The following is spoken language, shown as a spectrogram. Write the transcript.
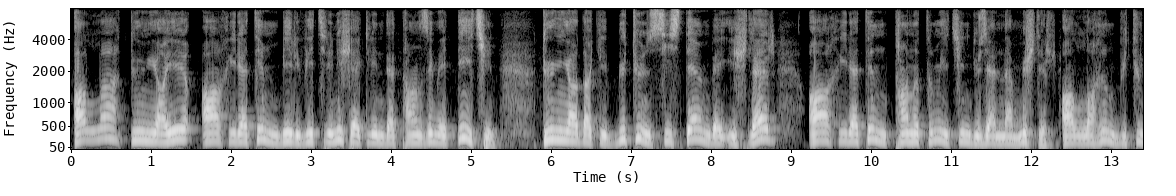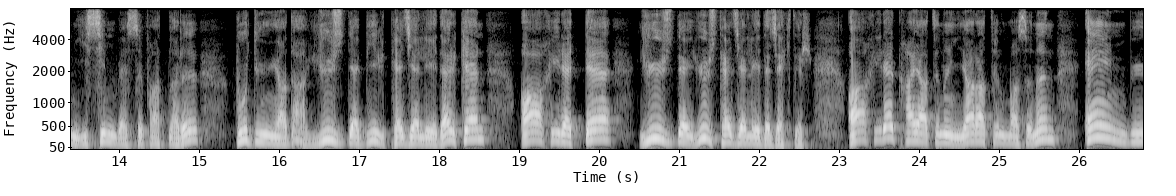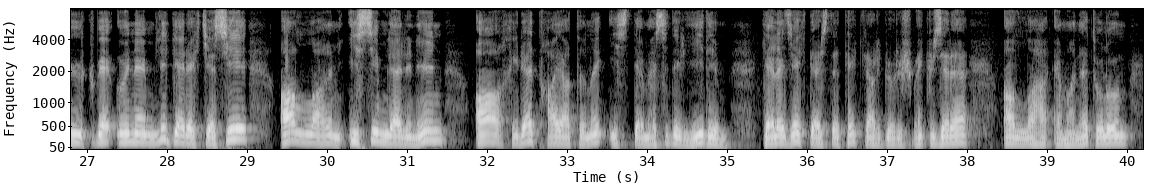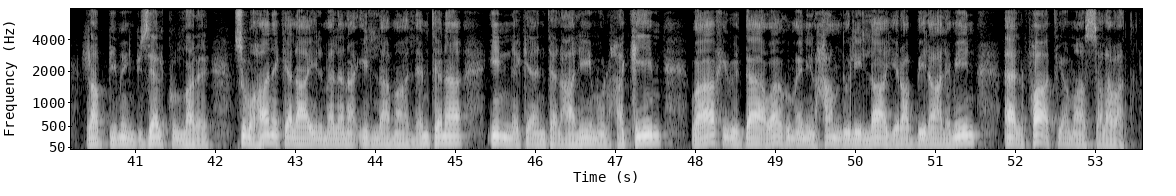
Allah dünyayı ahiretin bir vitrini şeklinde tanzim ettiği için dünyadaki bütün sistem ve işler ahiretin tanıtımı için düzenlenmiştir. Allah'ın bütün isim ve sıfatları bu dünyada yüzde bir tecelli ederken ahirette yüzde yüz tecelli edecektir. Ahiret hayatının yaratılmasının en büyük ve önemli gerekçesi Allah'ın isimlerinin ahiret hayatını istemesidir yiğidim. Gelecek derste tekrar görüşmek üzere. Allah'a emanet olun. Rabbimin güzel kulları. Subhaneke la ilme lena illa ma lemtena inneke entel alimul hakim ve ahiru davahum enilhamdülillahi rabbil alemin. El Fatiha ma salavat.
